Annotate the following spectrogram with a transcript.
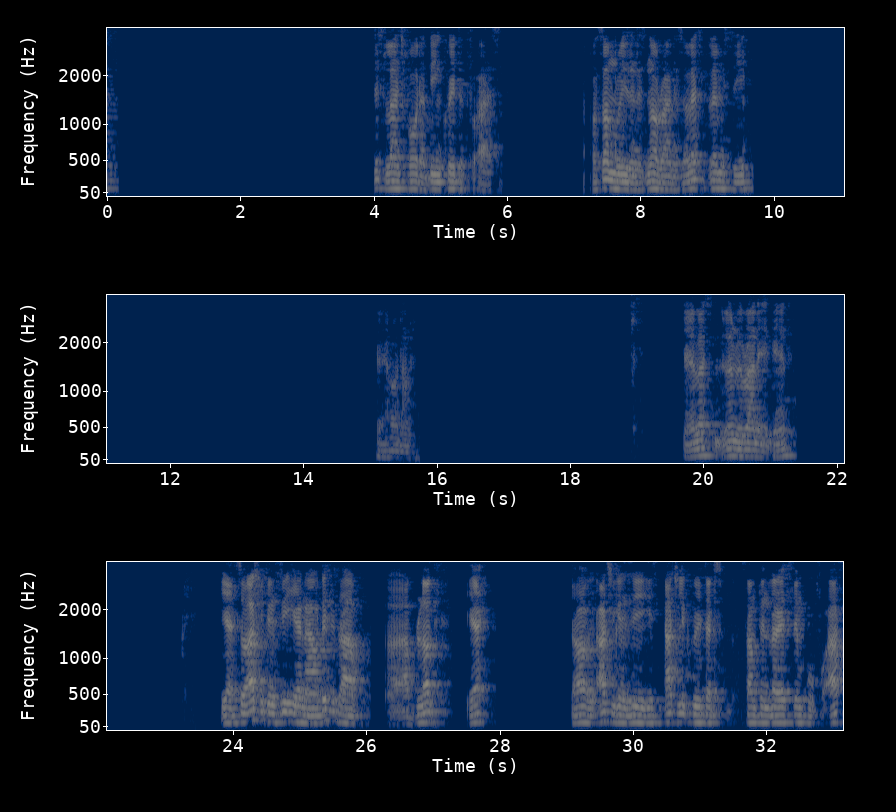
this launch folder being created for us. For some reason it's not running. So let's let me see. Yeah, let's let me run it again. Yeah, so as you can see here now, this is our, our blog. Yeah. Now, as you can see, it's actually created something very simple for us.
